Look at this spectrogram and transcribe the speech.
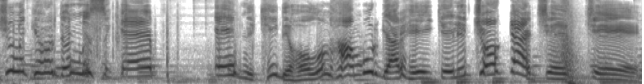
Şunu gördün mü Skep? Andy Kedi Hall'un hamburger heykeli çok gerçekçi.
